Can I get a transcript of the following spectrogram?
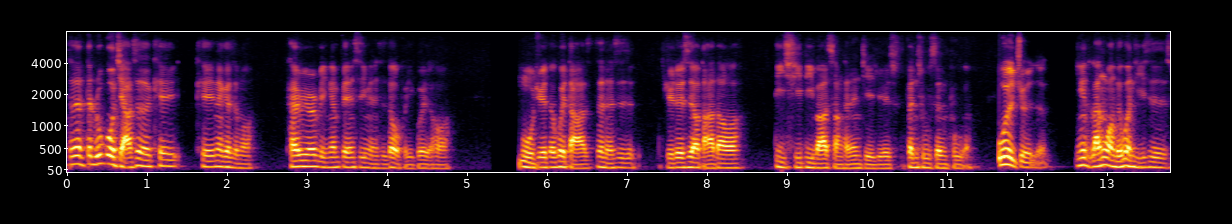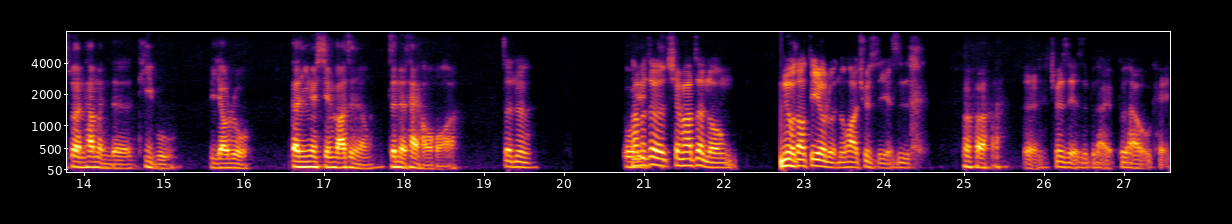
但但如果假设 K K 那个什么 Kyrie Irving 跟 Ben Simmons 都有回归的话，我觉得会打真的是绝对是要打到第七、第八场才能解决分出胜负了。我也觉得，因为篮网的问题是，虽然他们的替补比较弱，但因为先发阵容真的太豪华了。真的，他们这个先发阵容没有到第二轮的话，确实也是，得对，确实也是不太不太 OK。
